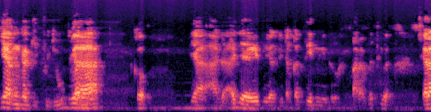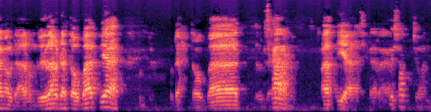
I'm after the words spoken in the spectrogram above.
Ya enggak gitu juga. Kok ya ada aja gitu yang dideketin gitu parah banget gue sekarang udah alhamdulillah udah tobat ya udah tobat udah Sekarang ah, iya sekarang besok cuman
